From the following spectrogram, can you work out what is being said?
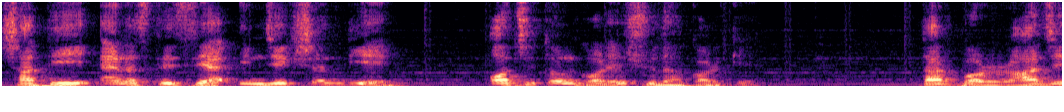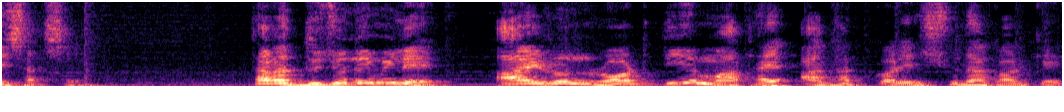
সাথী অ্যানাস্থেসিয়া ইঞ্জেকশন দিয়ে অচেতন করে সুধাকরকে। তারপর রাজেশ আসে। তারা দুজনে মিলে আয়রন রড দিয়ে মাথায় আঘাত করে সুধাকরকে,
